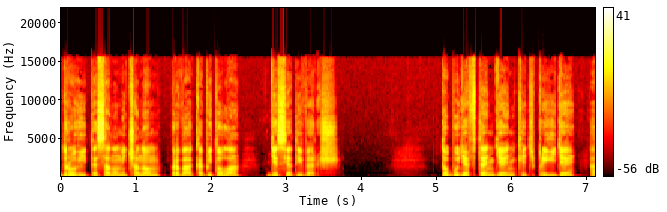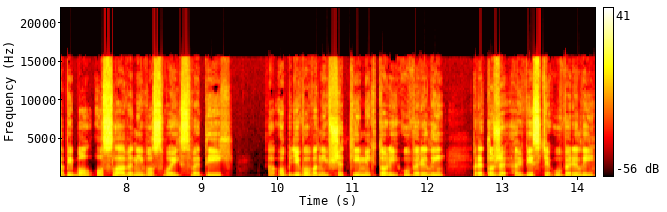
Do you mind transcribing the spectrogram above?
Druhý Tesaloničanom, prvá kapitola, 10. verš. To bude v ten deň, keď príde, aby bol oslávený vo svojich svetých a obdivovaný všetkými, ktorí uverili, pretože aj vy ste uverili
